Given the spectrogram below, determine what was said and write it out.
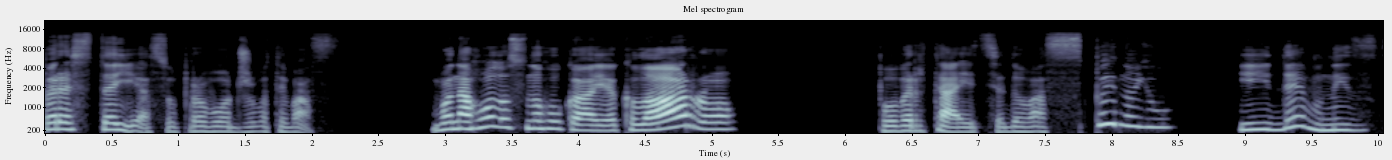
перестає супроводжувати вас. Вона голосно гукає Кларо, повертається до вас спиною і йде вниз.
